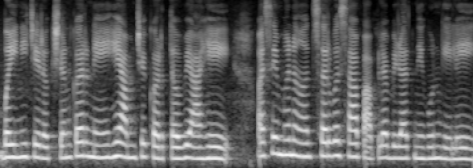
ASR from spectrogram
बहिणीचे रक्षण करणे हे आमचे कर्तव्य आहे असे म्हणत सर्व साप आपल्या बिळात निघून गेले.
